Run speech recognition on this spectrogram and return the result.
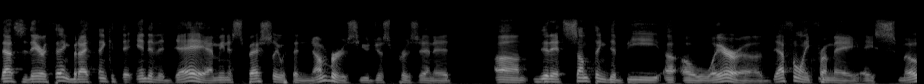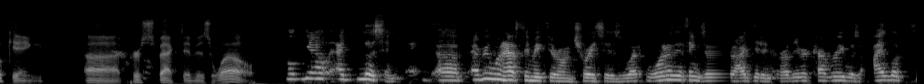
that's their thing. But I think at the end of the day, I mean, especially with the numbers you just presented, um, that it's something to be uh, aware of, definitely from a a smoking uh, perspective as well. Well, you know, I, listen. Uh, everyone has to make their own choices. What one of the things that I did in early recovery was I looked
